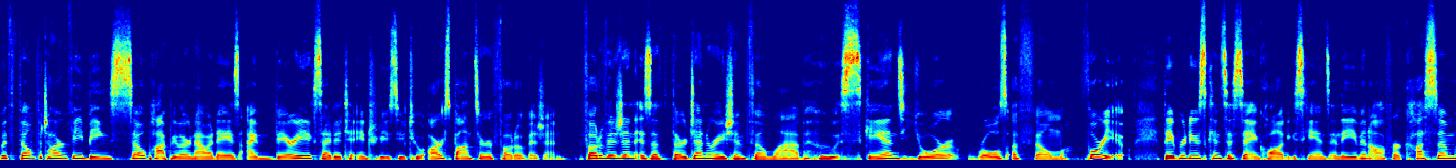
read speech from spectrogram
with film photography being so popular nowadays, I'm very excited to introduce you to our sponsor, PhotoVision. PhotoVision is a third generation film lab who scans your rolls of film for you. They produce consistent and quality scans, and they even offer custom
